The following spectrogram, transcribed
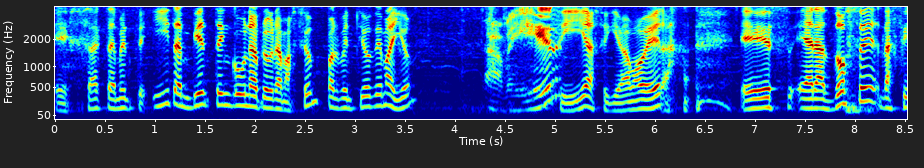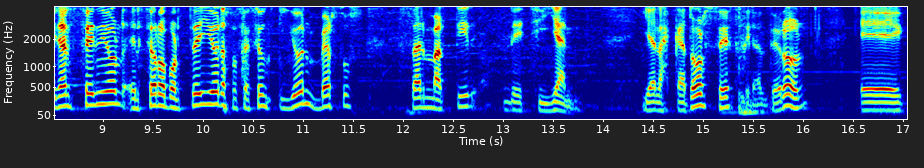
Exactamente. Y también tengo una programación para el 22 de mayo. A ver. Sí, así que vamos a ver. Es a las 12 la final senior, el Cerro Portello, la Asociación Quillón versus San Martín de Chillán. Y a las 14 es final de honor, eh,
